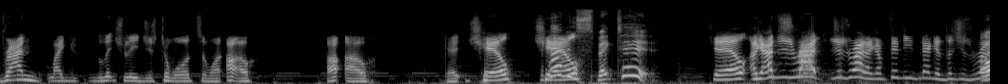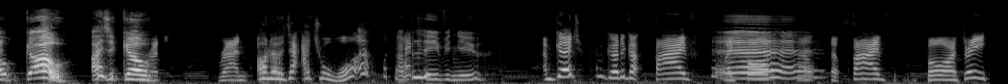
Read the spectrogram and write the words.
ran like literally just towards someone. Uh oh. Uh oh. Okay, chill, I can't chill, spectate. chill. I got just run, just run. I got 15 seconds. Let's just run. Oh, go! Iszak, go! Run, run. Oh no, is that actual water? What the I heck? believe in you. I'm good. I'm good. I got five, like four, Eh. no, no, five, four, three,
